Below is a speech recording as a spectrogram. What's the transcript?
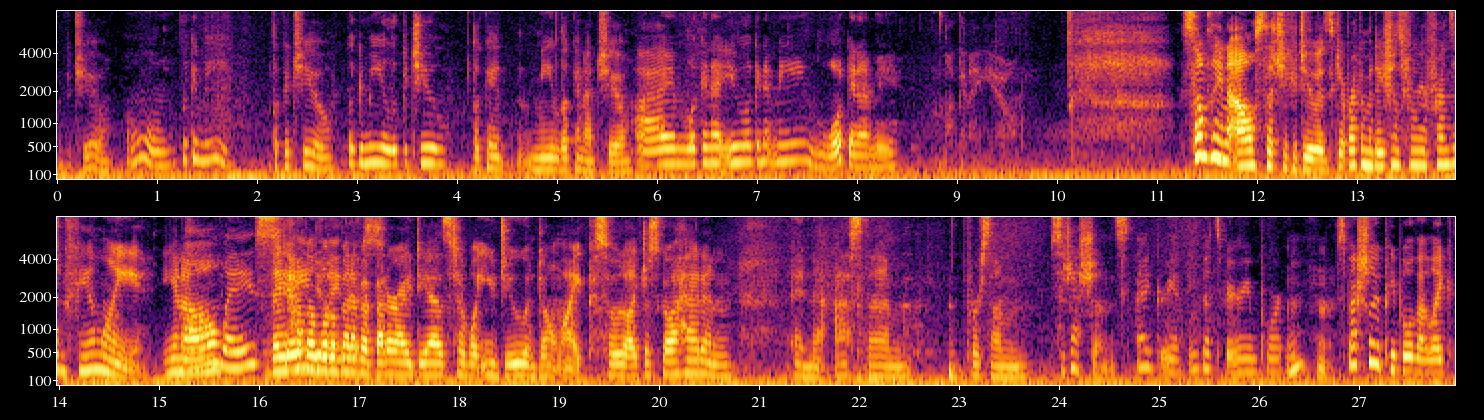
Look at you. oh, look at me. Look at you. Look at me, look at you. Look at me looking at you. I'm looking at you, looking at me, looking at me. Looking at you. Something else that you could do is get recommendations from your friends and family. You know, Always. they have a little bit of a better idea as to what you do and don't like. So like, just go ahead and and ask them for some suggestions. I agree. I think that's very important. hmm Especially people that like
